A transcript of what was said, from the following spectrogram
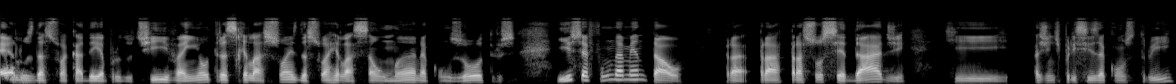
elos da sua cadeia produtiva, em outras relações da sua relação humana com os outros. E isso é fundamental para a sociedade que a gente precisa construir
